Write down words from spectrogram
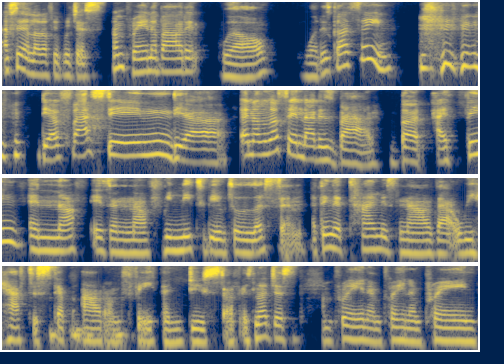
I've seen a lot of people just, I'm praying about it. Well, what is God saying? They're fasting, they're, and I'm not saying that is bad, but I think enough is enough. We need to be able to listen. I think the time is now that we have to step out on faith and do stuff. It's not just I'm praying, I'm praying, I'm praying,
